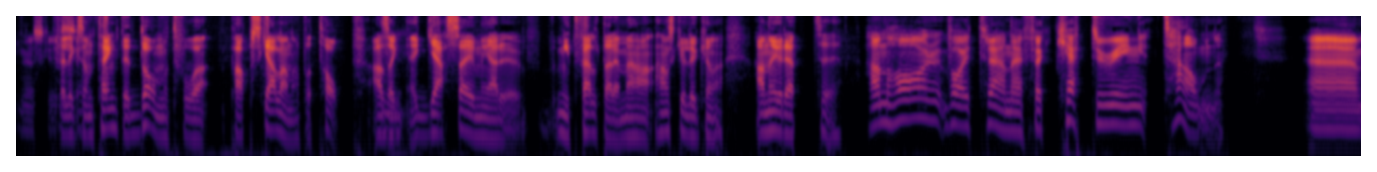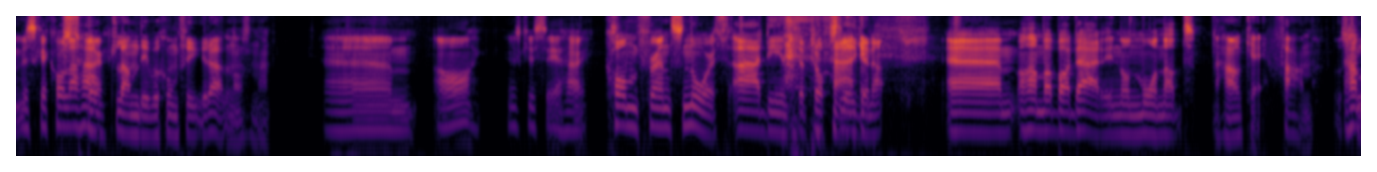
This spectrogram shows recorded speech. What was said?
nu ska vi för se. liksom, tänk dig de två pappskallarna på topp. Alltså, Mm. Gassa är ju mer mittfältare, men han, han skulle kunna... Han är ju rätt... eh, Han har varit tränare för Kettering Town. Ehm, vi ska kolla här. Skottland division 4 eller något sånt här. Ehm, ja, nu ska vi se här. Conference North. Ah, det är inte proffsligorna. Ehm, och han var bara där i någon månad. Jaha, okej. Fan. Då Han.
